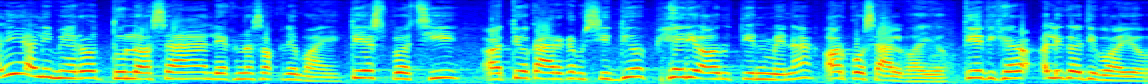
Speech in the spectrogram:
अलिअलि मेरो तुलसा लेख्न सक्ने भएँ। त्यसपछि त्यो कार्यक्रम सिद्धियो। फेरि अरू तिन महिना अर्को साल भयो। त्यतिखेर अलिकति भयो।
